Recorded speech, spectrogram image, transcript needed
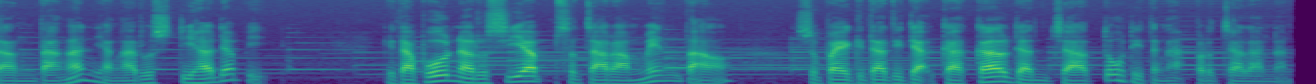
tantangan yang harus dihadapi. Kita pun harus siap secara mental supaya kita tidak gagal dan jatuh di tengah perjalanan.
